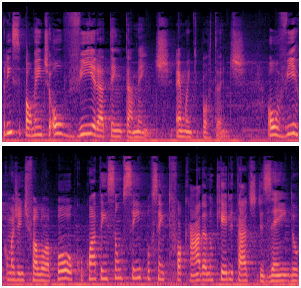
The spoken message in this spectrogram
principalmente ouvir atentamente é muito importante ouvir, como a gente falou há pouco, com atenção 100% focada no que ele está te dizendo,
